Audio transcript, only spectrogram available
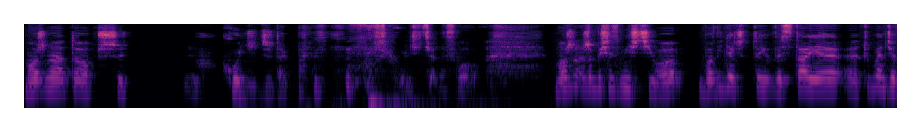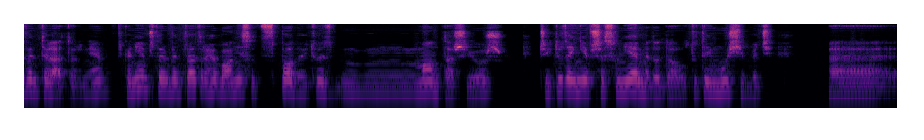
można to przychudzić, że tak powiem. przychudzić, ale słowo. Można, żeby się zmieściło, bo widać, że tutaj wystaje, e, tu będzie wentylator, nie? Tylko nie wiem, czy ten wentylator chyba on jest od spodu i tu jest mm, montaż już, czyli tutaj nie przesuniemy do dołu. Tutaj musi być e,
